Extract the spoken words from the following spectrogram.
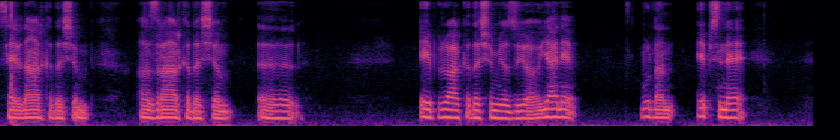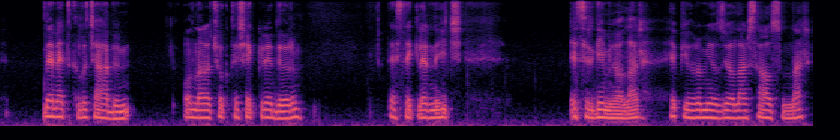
Sevda arkadaşım, Azra arkadaşım, e, Ebru arkadaşım yazıyor. Yani buradan hepsine Mehmet Kılıç abim onlara çok teşekkür ediyorum. Desteklerini hiç esirgemiyorlar. Hep yorum yazıyorlar sağ olsunlar.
